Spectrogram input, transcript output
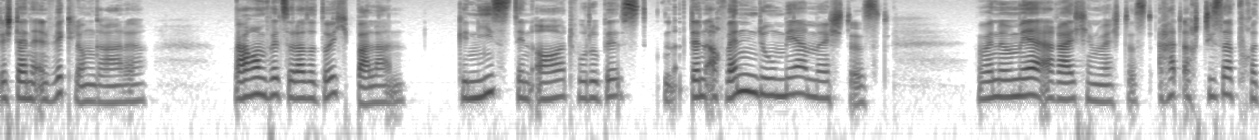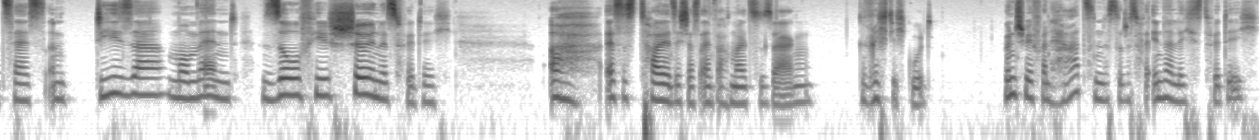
durch deine Entwicklung gerade? Warum willst du da so durchballern? Genieß den Ort, wo du bist. Denn auch wenn du mehr möchtest, wenn du mehr erreichen möchtest, hat auch dieser Prozess und dieser Moment so viel Schönes für dich. Oh, es ist toll, sich das einfach mal zu sagen. Richtig gut. Ich wünsche mir von Herzen, dass du das verinnerlichst für dich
